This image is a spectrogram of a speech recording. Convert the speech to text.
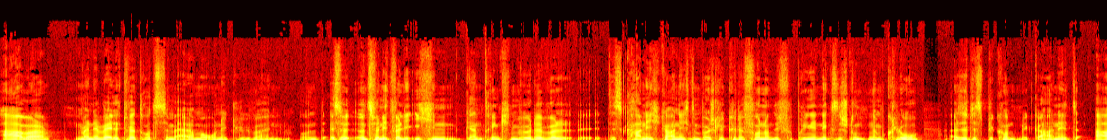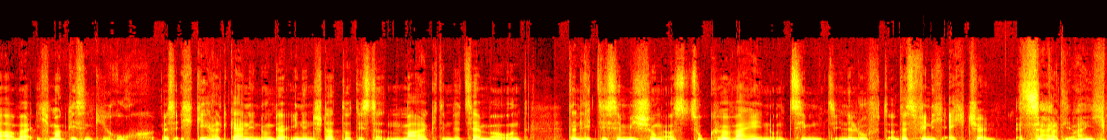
Aber meine Welt wäre trotzdem ärmer ohne Glühwein. Und, also, und zwar nicht, weil ich ihn gern trinken würde, weil äh, das kann ich gar nicht, ein paar Schlücke davon und ich verbringe die nächsten Stunden am Klo. Also das bekommt mir gar nicht, aber ich mag diesen Geruch. Also ich gehe halt gerne in irgendeiner Innenstadt, dort ist da ein Markt im Dezember und dann liegt diese Mischung aus Zucker, Wein und Zimt in der Luft und das finde ich echt schön. Seid halt ihr mal. eigentlich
